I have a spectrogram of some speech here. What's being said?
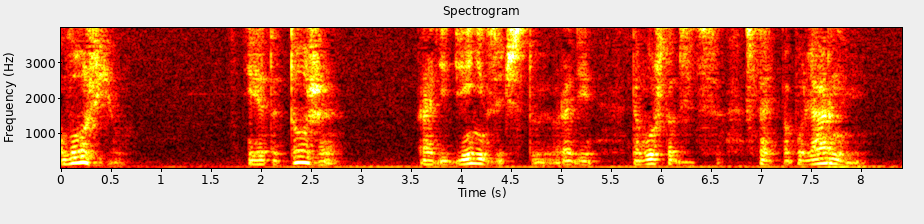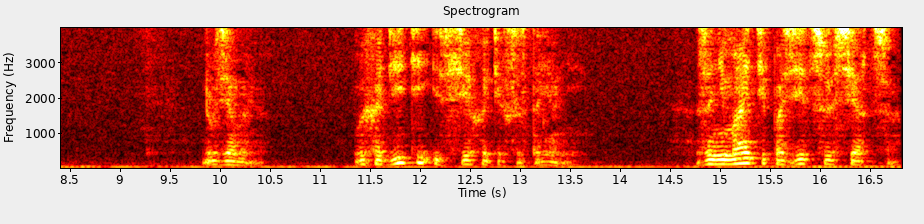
ложью. И это тоже ради денег зачастую, ради того, чтобы стать популярными. Друзья мои, выходите из всех этих состояний. Занимайте позицию сердца,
